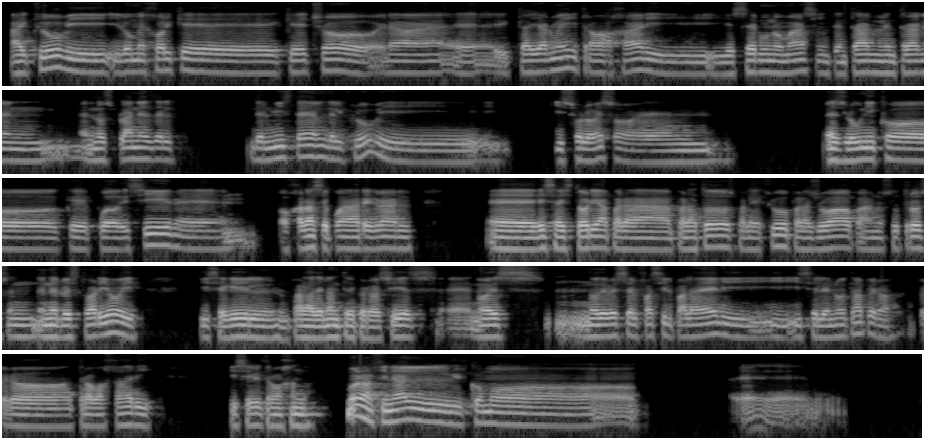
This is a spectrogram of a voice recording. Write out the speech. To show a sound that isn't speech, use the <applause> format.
al club y, lo mejor que, que he hecho era eh, callarme y trabajar y, ser uno más, intentar entrar en, en los planes del, del míster, del club y, y solo eso. eh, es lo único que puedo decir. Ojalá se pueda arreglar eh, esa historia para, para todos, para el club, para Joao, para nosotros en, el vestuario y, y seguir para adelante. Pero sí es, eh, no es, no debe ser fácil para él y se le nota, pero, pero trabajar y, y seguir trabajando. Bueno, al final, como eh,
